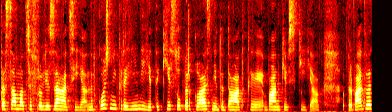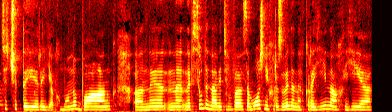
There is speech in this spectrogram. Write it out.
Та сама цифровізація. Не в кожній країні є такі суперкласні додатки банківські, як Приват24, як Монобанк. Не, не, не всюди, навіть в заможніх розвинених країнах є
